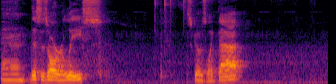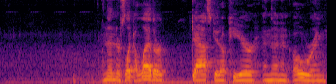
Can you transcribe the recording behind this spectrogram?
And this is our release. This goes like that. And then there's like a leather gasket up here and then an O-ring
